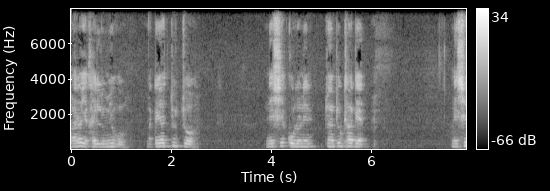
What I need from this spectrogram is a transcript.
ငါတို့ရခိုင်လူမျိုးကိုမတရားကျူးကျော်နေရှိကိုလိုနီကြံပြုတ်ထားတဲ့နေရှိ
